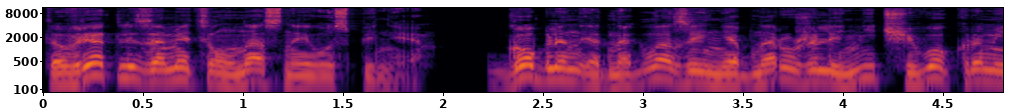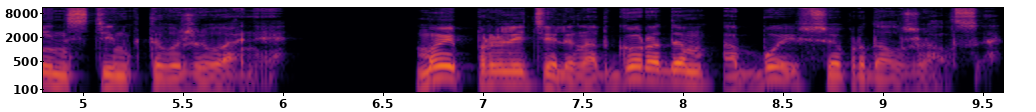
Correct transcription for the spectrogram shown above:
то вряд ли заметил нас на его спине. Гоблин и Одноглазый не обнаружили ничего, кроме инстинкта выживания. Мы пролетели над городом, а бой все продолжался.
